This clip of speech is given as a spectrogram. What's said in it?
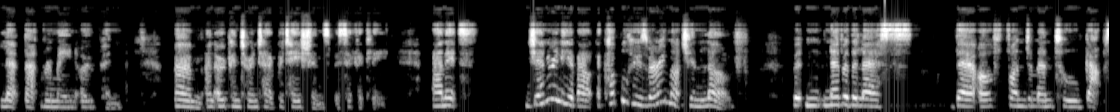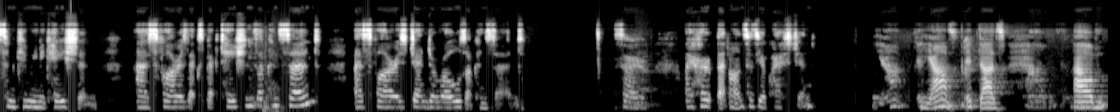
let that remain open um, and open to interpretation specifically. And it's generally about a couple who's very much in love, but n- nevertheless, there are fundamental gaps in communication as far as expectations are concerned, as far as gender roles are concerned. So I hope that answers your question. Yeah. Yeah, it does. Um,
